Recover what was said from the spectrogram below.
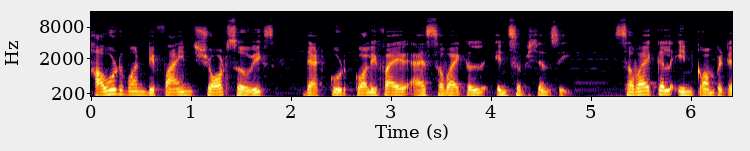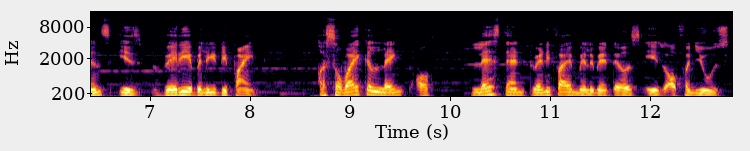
how would one define short cervix that could qualify as cervical insufficiency? Cervical incompetence is variably defined. A cervical length of less than 25 mm is often used.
